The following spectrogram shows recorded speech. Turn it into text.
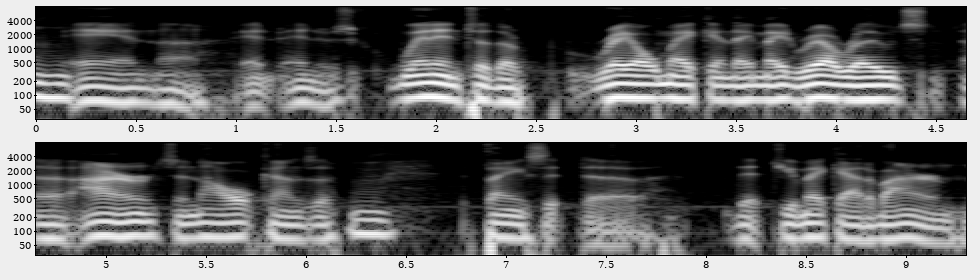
Mm-hmm. and uh, and and was, went into the rail making. They made railroads, uh, irons, and all kinds of Mm-hmm. things that uh, that you make out of iron.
